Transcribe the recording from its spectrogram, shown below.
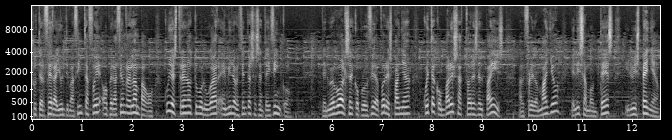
Su tercera y última cinta fue Operación Relámpago, cuyo estreno tuvo lugar en 1965. De nuevo, al ser coproducida por España, cuenta con varios actores del país, Alfredo Mayo, Elisa Montés y Luis Peña.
